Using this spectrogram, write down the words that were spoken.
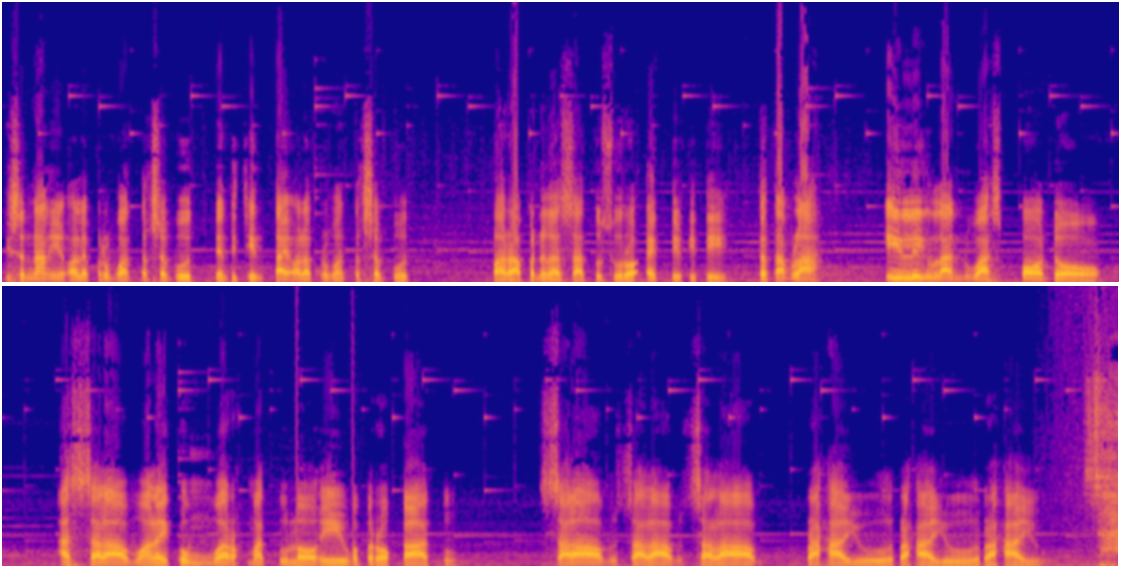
disenangi oleh perempuan tersebut yang dicintai oleh perempuan tersebut. Para pendengar satu suro activity tetaplah iling lan waspodo Assalamualaikum warahmatullahi wabarakatuh. Salam salam salam. Rahayu rahayu rahayu. Sa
